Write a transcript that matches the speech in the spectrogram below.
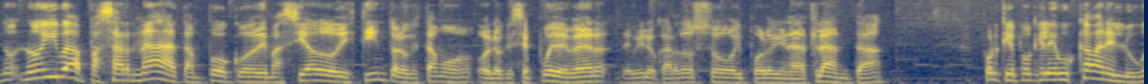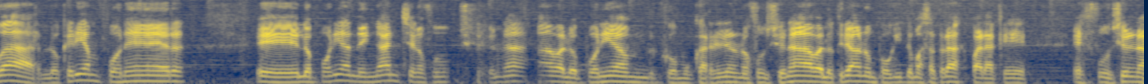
no, iba a pasar nada tampoco demasiado distinto a lo que estamos o lo que se puede ver de Velo Cardoso hoy por hoy en Atlanta, ¿Por qué? Porque le buscaban el lugar, lo querían poner, eh, lo ponían de enganche, no funcionaba, lo ponían como carrilero, no funcionaba, lo tiraban un poquito más atrás para que funcione,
